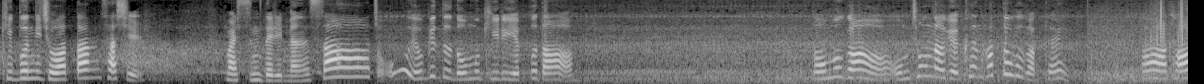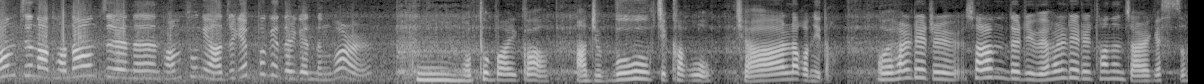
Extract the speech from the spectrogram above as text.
기분이 좋았던 사실 말씀드리면서 오 여기도 너무 길이 예쁘다. 나무가 엄청나게 큰 핫도그 같아. 아 다음 주나 다다음 주에는 단풍이 아주 예쁘게 들겠는걸. 음 오토바이가 아주 묵직하고 잘 나갑니다. 왜 할리를 사람들이 왜 할리를 타는지 알겠어.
